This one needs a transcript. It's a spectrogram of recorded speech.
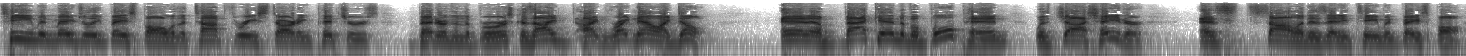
team in Major League Baseball with a top three starting pitchers better than the Brewers? Because I, I, right now, I don't. And a back end of a bullpen with Josh Hader as solid as any team in baseball.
